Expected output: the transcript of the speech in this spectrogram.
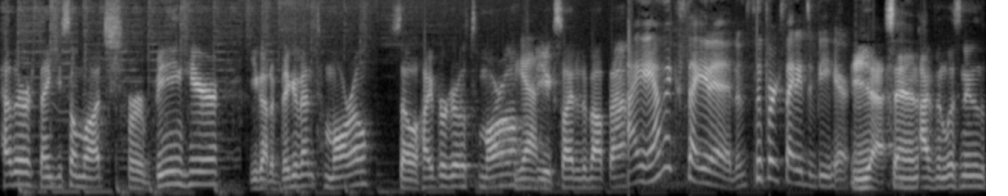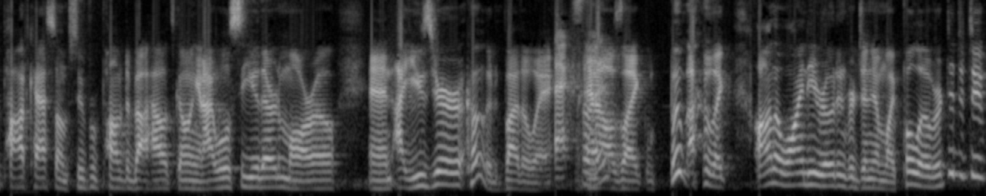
Heather, thank you so much for being here. You got a big event tomorrow. So Hypergrowth tomorrow. Yeah. Are you excited about that? I am excited. I'm super excited to be here. Yes, and I've been listening to the podcast, so I'm super pumped about how it's going, and I will see you there tomorrow. And I use your code, by the way. Excellent. And I was like, boom! I was like on a windy road in Virginia. I'm like, pull over, do do do,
